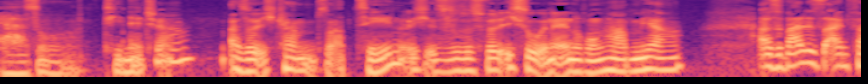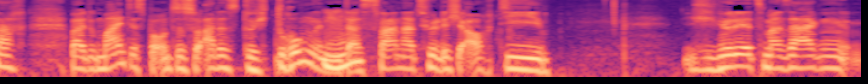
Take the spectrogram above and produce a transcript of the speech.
Ja, so Teenager. Also ich kam so ab zehn. Ich, so, das würde ich so in Erinnerung haben, ja. Also weil es einfach, weil du meintest, bei uns ist so alles durchdrungen. Mhm. Das war natürlich auch die, ich würde jetzt mal sagen,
